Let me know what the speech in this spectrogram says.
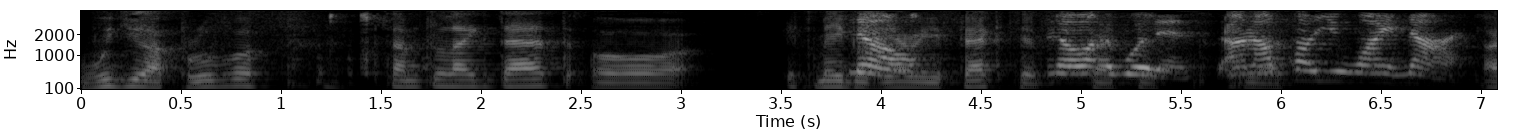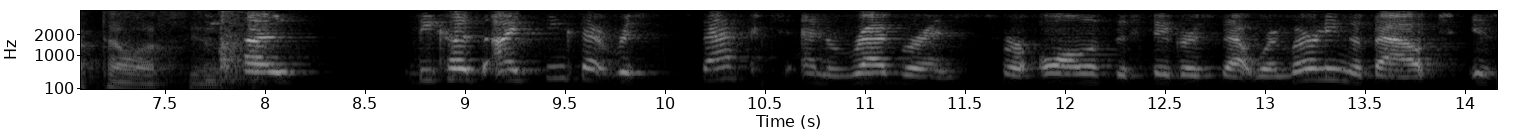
would you approve of something like that, or it may be No. very effective? No, I wouldn't. And I'll tell you why not. Uh, tell us, yes. Because because I think that respect and reverence for all of the figures that we're learning about is,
